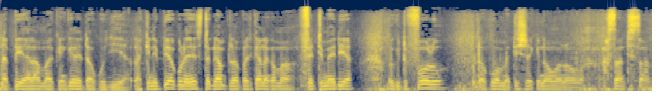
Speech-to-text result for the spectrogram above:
na pia alama ya kengele itakujia. Lakini pia kule Instagram tunapatikana kama Fet Media, ukitufollow utakuwa umetisha kinoma noma. Asante sana.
